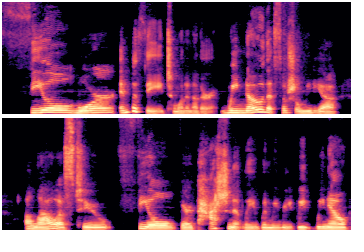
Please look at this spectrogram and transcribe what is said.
feel more empathy to one another we know that social media allow us to feel very passionately when we read. We we now,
